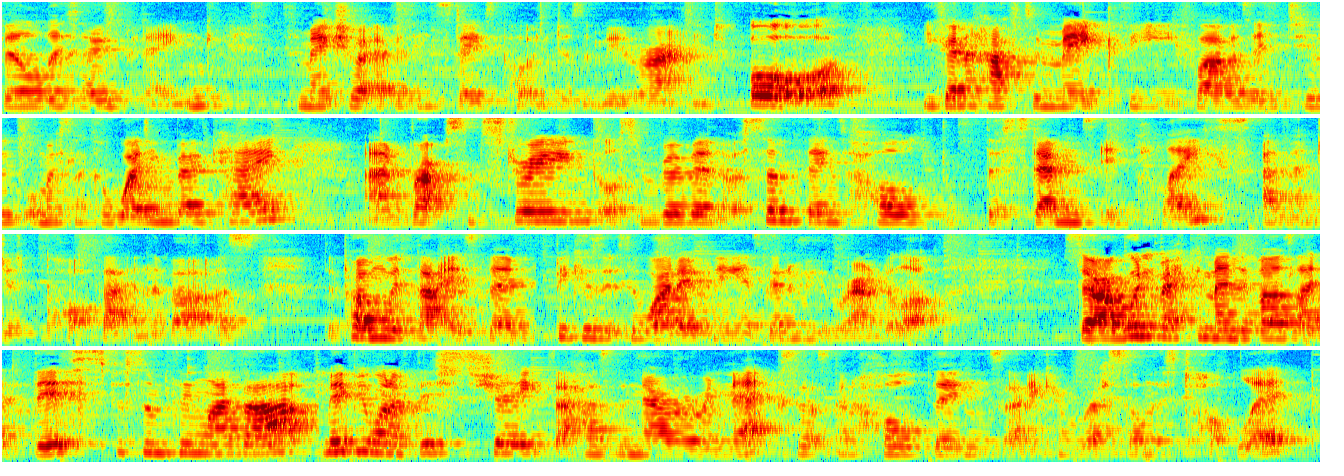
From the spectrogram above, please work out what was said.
fill this opening to make sure everything stays put and doesn't move around. Or you're going to have to make the flowers into almost like a wedding bouquet and wrap some string or some ribbon or something to hold the stems in place and then just pop that in the vase. The problem with that is then because it's a wide opening it's going to move around a lot. So I wouldn't recommend a vase like this for something like that. Maybe one of this shape that has the narrower neck so that's going to hold things and it can rest on this top lip.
